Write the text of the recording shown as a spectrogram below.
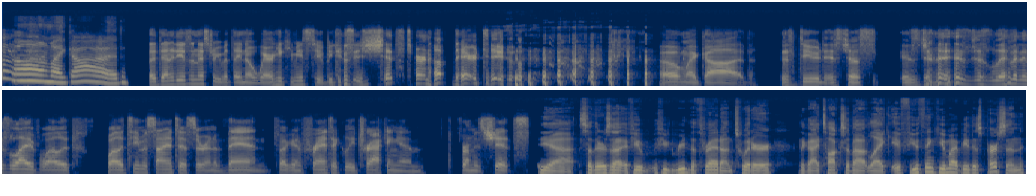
Oh my god. The identity is a mystery, but they know where he commutes to because his shits turn up there too. oh my god. This dude is just is just is just living his life while it while a team of scientists are in a van fucking frantically tracking him from his shits. Yeah. So there's a if you if you read the thread on Twitter, the guy talks about like if you think you might be this person,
